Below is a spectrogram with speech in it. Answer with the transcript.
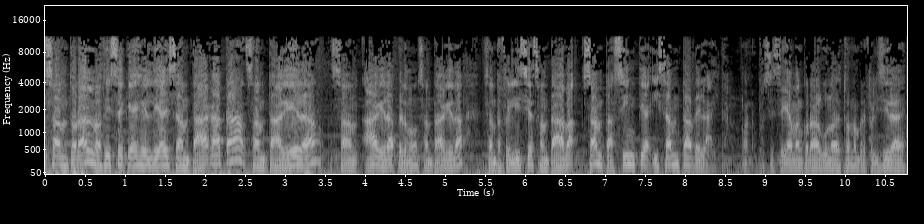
Santoral nos dice que es el día de Santa Ágata, Santa Águeda, San Águeda, perdón, Santa Águeda, Santa Felicia, Santa Ava, Santa Cintia y Santa Adelaida. Bueno, pues si se llaman con alguno de estos nombres, felicidades.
